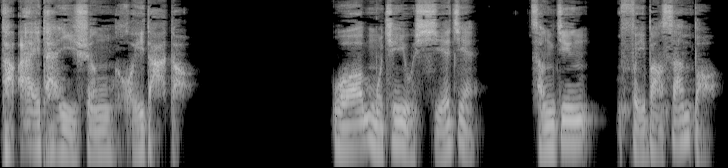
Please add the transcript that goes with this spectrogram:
他哀叹一声，回答道：“我母亲有邪见，曾经诽谤三宝，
